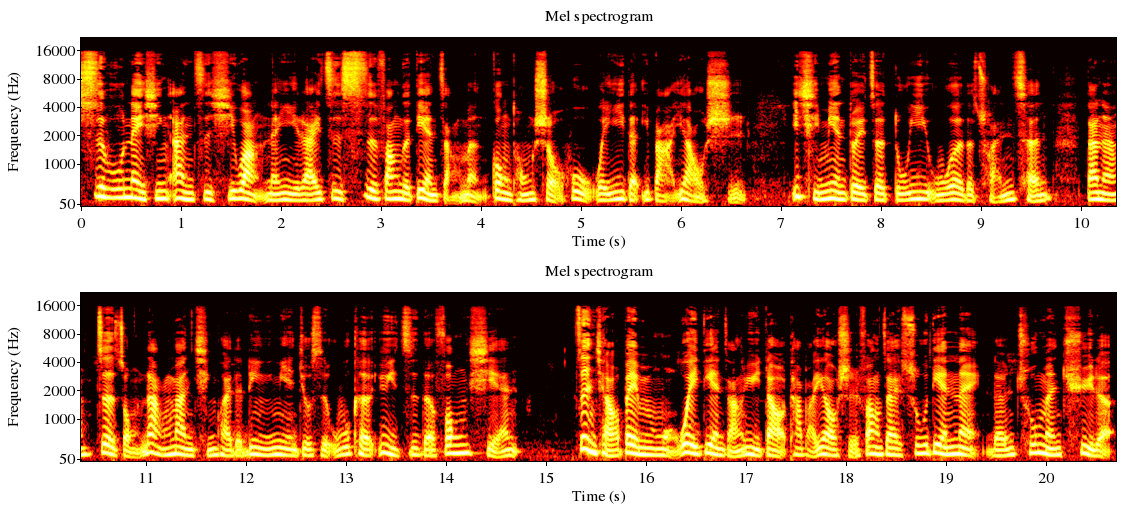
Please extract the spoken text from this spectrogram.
似乎内心暗自希望能以来自四方的店长们共同守护唯一的一把钥匙。一起面对这独一无二的传承。当然，这种浪漫情怀的另一面就是无可预知的风险。正巧被某位店长遇到，他把钥匙放在书店内，人出门去了。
